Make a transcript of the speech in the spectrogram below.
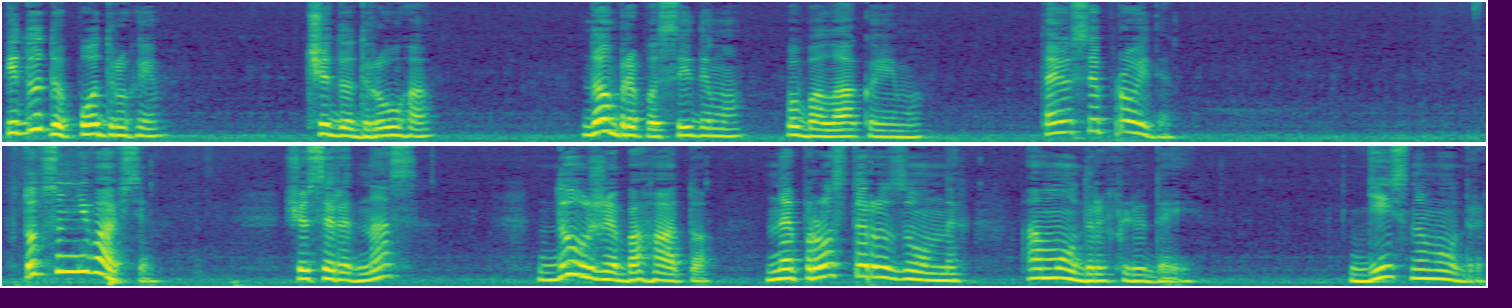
Піду до подруги чи до друга. Добре посидимо, побалакаємо, та й усе пройде. Хто б сумнівався, що серед нас дуже багато не просто розумних, а мудрих людей. Дійсно мудрих.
